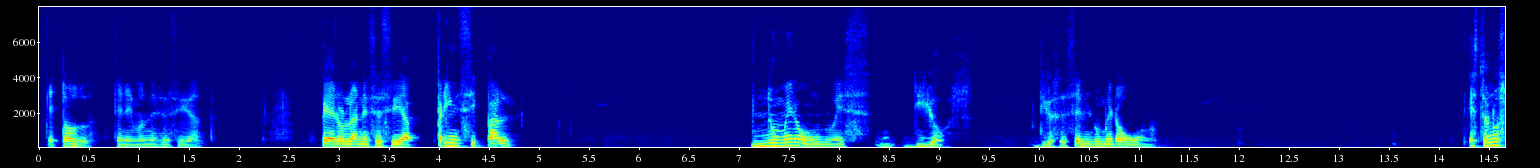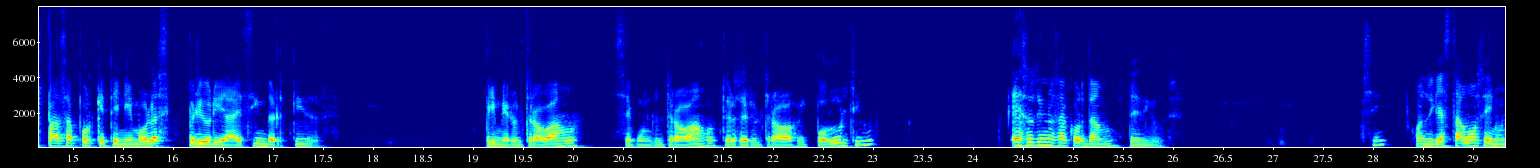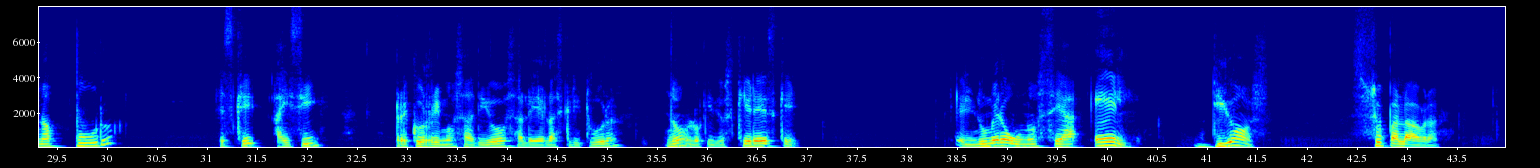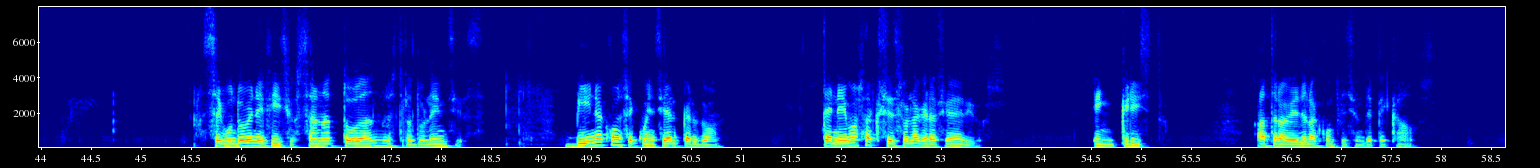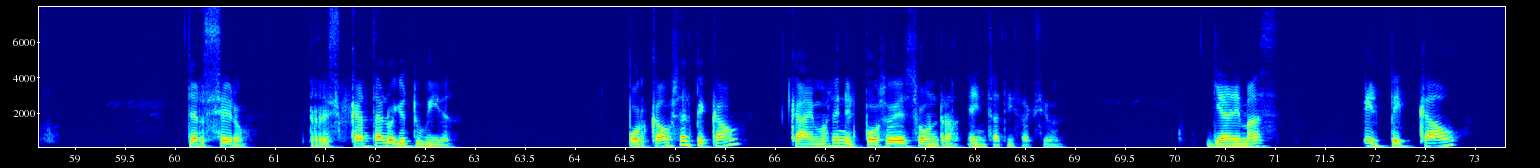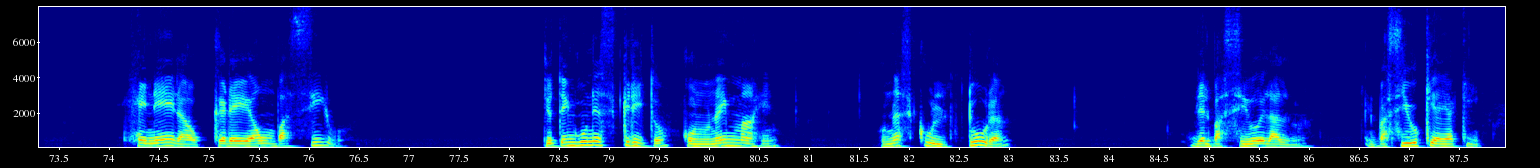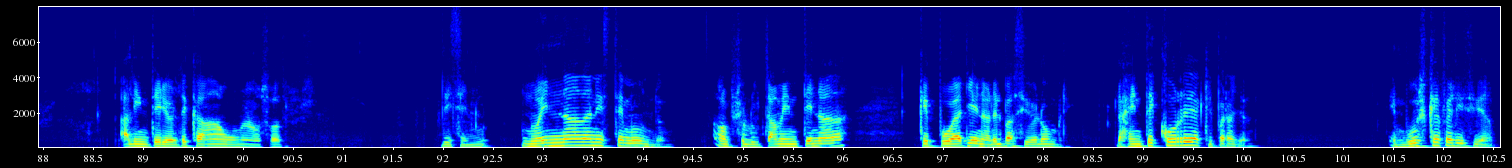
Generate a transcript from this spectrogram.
de todo tenemos necesidad. Pero la necesidad principal, número uno, es Dios. Dios es el número uno. Esto nos pasa porque tenemos las prioridades invertidas. Primero el trabajo, segundo el trabajo, tercero el trabajo y por último, eso sí nos acordamos de Dios. ¿Sí? Cuando ya estamos en un apuro, es que ahí sí recurrimos a Dios, a leer la escritura. No, lo que Dios quiere es que el número uno sea Él, Dios, su palabra. Segundo beneficio, sana todas nuestras dolencias. Viene a consecuencia del perdón. Tenemos acceso a la gracia de Dios en Cristo a través de la confesión de pecados. Tercero, rescata el hoyo tu vida. Por causa del pecado, caemos en el pozo de deshonra e insatisfacción. Y además, el pecado genera o crea un vacío. Yo tengo un escrito con una imagen, una escultura del vacío del alma, el vacío que hay aquí, al interior de cada uno de nosotros. Dicen, no hay nada en este mundo, absolutamente nada, que pueda llenar el vacío del hombre. La gente corre de aquí para allá, en busca de felicidad,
